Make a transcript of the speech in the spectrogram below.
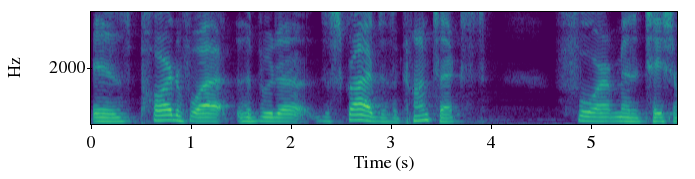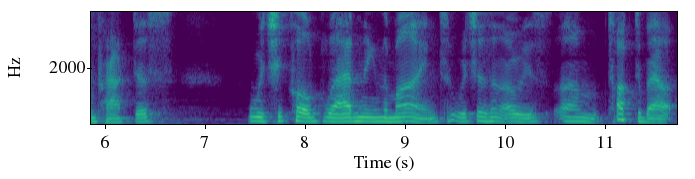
is part of what the Buddha described as a context for meditation practice, which he called gladdening the mind, which isn't always um, talked about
